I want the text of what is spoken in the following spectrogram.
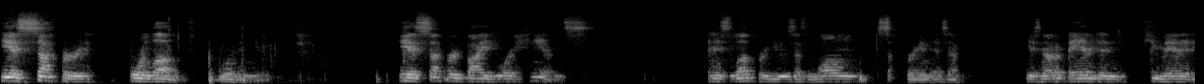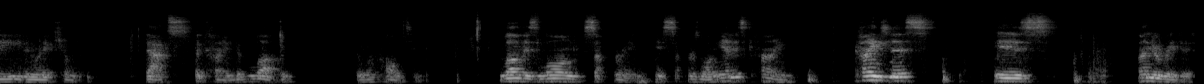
He has suffered for love more than you. He has suffered by your hands. And his love for you is as long suffering as ever. He has not abandoned humanity even when it killed him. That's the kind of love that we're called to. Love is long suffering. It suffers long and is kind. Kindness is underrated.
